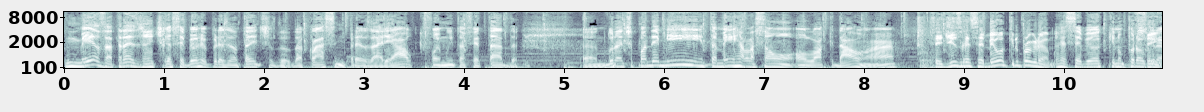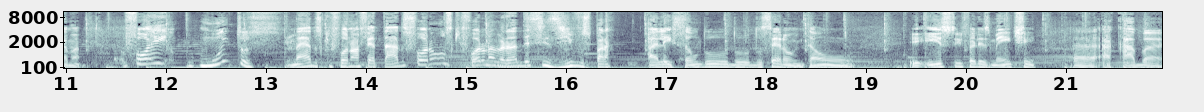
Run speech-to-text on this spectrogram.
um mês atrás a gente recebeu representantes do, da classe empresarial que foi muito afetada durante a pandemia e também em relação ao, lockdown, né? Você diz recebeu aqui no programa? Recebeu aqui no programa. Sim. Foi muitos, né, dos que foram afetados foram os que foram na verdade decisivos para a eleição do do, do Serão. Então isso infelizmente uh, acaba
